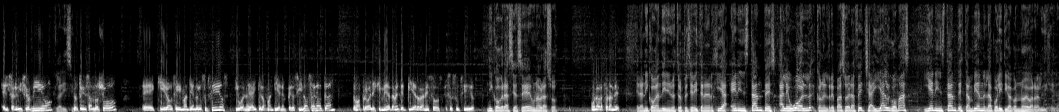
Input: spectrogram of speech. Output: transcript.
el servicio es mío, lo estoy usando yo, eh, quiero seguir manteniendo los subsidios y bueno, y ahí te los mantienen. Pero si no se anotan, lo más probable es que inmediatamente pierdan esos, esos subsidios. Nico, gracias, ¿eh? un abrazo. Un abrazo grande. Era Nico Gandini, nuestro especialista en energía. En instantes, Ale Wall con el repaso de la fecha y algo más. Y en instantes también la política con Nueva Barral Ligera.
